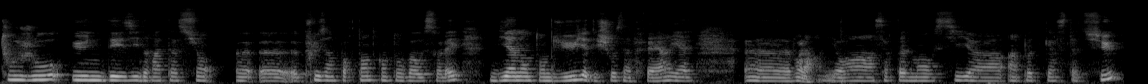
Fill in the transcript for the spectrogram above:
toujours une déshydratation euh, euh, plus importante quand on va au soleil. Bien entendu, il y a des choses à faire. Il euh, voilà, il y aura certainement aussi un podcast là-dessus.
